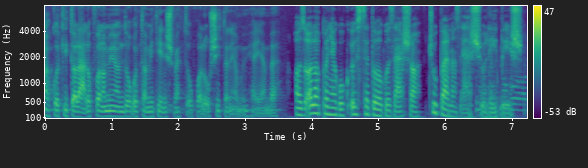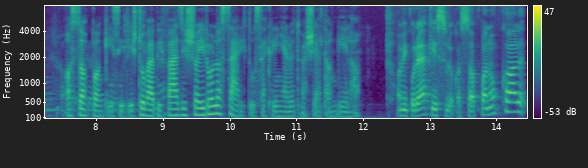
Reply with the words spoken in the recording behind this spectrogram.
akkor kitalálok valami olyan dolgot, amit én is meg tudok valósítani a műhelyembe. Az alapanyagok összedolgozása csupán az első lépés. A szappankészítés további fázisairól a szárítószekrény előtt mesélt Angéla. Amikor elkészülök a szappanokkal,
